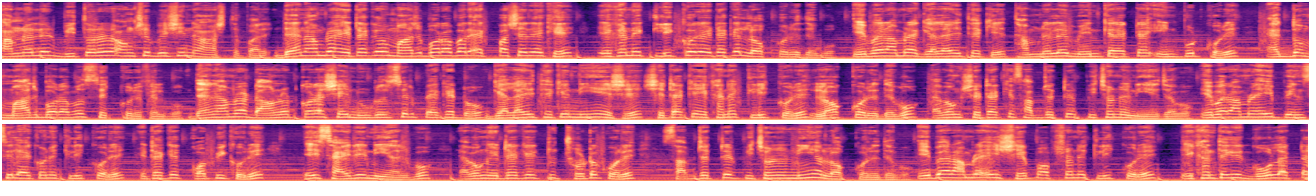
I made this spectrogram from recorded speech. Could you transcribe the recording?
থামনেলের ভিতরের অংশে বেশি না আসতে পারে। দেন আমরা এটাকেও মাঝ বরাবর এক পাশে রেখে এখানে ক্লিক করে এটাকে লক করে দেব। এবার আমরা গ্যালারি থেকে থামনেলের মেইন ক্যারেক্টার ইনপুট করে একদম মাঝ বরাবর সেট করে ফেলব। দেন আমরা ডাউনলোড করা সেই নুডলস নুডলসের প্যাকেটও গ্যালারি থেকে নিয়ে এসে সেটাকে এখানে ক্লিক করে লক করে দেব এবং সেটাকে সাবজেক্টের পিছনে নিয়ে যাব। এবার আমরা এই পেন্সিল আইকনে ক্লিক করে এটাকে কপি করে এই সাইডে নিয়ে আসব এবং এটাকে একটু ছোট করে সাবজেক্টের পিছনে নিয়ে লক করে দেব। এবার আমরা এই শেপ অপশনে ক্লিক করে এখান থেকে গোল একটা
